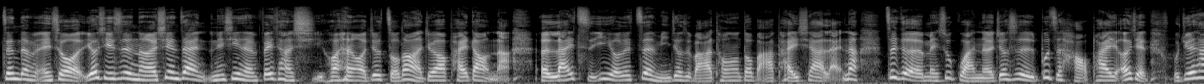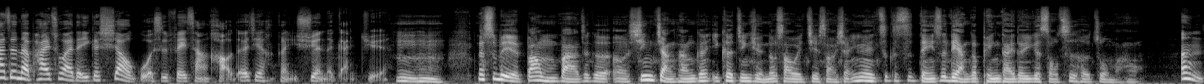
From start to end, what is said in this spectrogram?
真的没错，尤其是呢，现在年轻人非常喜欢哦，就走到哪就要拍到哪，呃，来此一游的证明就是把它通通都把它拍下来。那这个美术馆呢，就是不止好拍，而且我觉得它真的拍出来的一个效果是非常好的，而且很炫的感觉。嗯嗯，那是不是也帮我们把这个呃新讲堂跟一刻精选？都稍微介绍一下，因为这个是等于是两个平台的一个首次合作嘛，哈。嗯，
